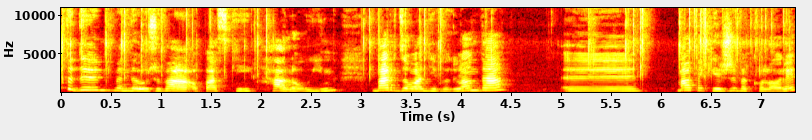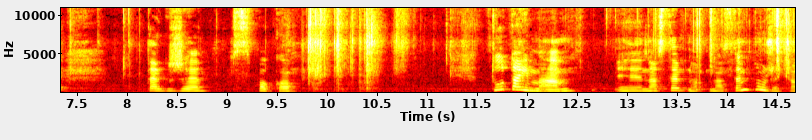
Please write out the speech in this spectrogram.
wtedy będę używała opaski Halloween. Bardzo ładnie wygląda. E, ma takie żywe kolory, także spoko. Tutaj mam y, następ, no, następną rzeczą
